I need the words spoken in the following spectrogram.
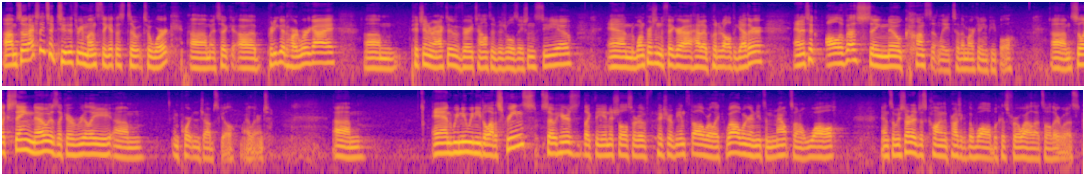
Um, so it actually took two to three months to get this to, to work. Um, I took a pretty good hardware guy, um, Pitch Interactive, very talented visualization studio, and one person to figure out how to put it all together. And it took all of us saying no constantly to the marketing people. Um, so like saying no is like a really um, important job skill I learned. Um, and we knew we need a lot of screens. So here's like the initial sort of picture of the install. We're like, well, we're gonna need some mounts on a wall. And so we started just calling the project the wall because for a while that's all there was.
